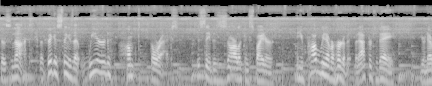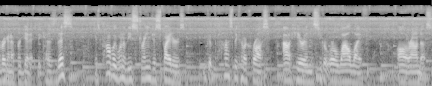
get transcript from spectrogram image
does not. The biggest thing is that weird humped thorax. This is a bizarre looking spider, and you've probably never heard of it, but after today, you're never going to forget it because this is probably one of the strangest spiders you could possibly come across out here in the secret world wildlife all around us.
